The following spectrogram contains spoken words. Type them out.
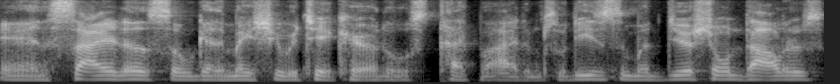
and cited us, so we gotta make sure we take care of those type of items. So these are some additional dollars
